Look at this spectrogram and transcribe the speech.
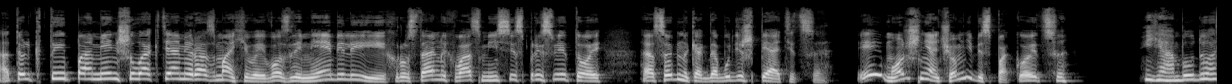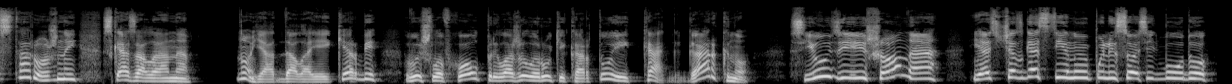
А только ты поменьше локтями размахивай возле мебели и хрустальных вас миссис Пресвятой, особенно когда будешь пятиться. И можешь ни о чем не беспокоиться». «Я буду осторожной», — сказала она. Ну, я отдала ей Керби, вышла в холл, приложила руки к рту и как гаркну. «Сьюзи и Шона, я сейчас гостиную пылесосить буду».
